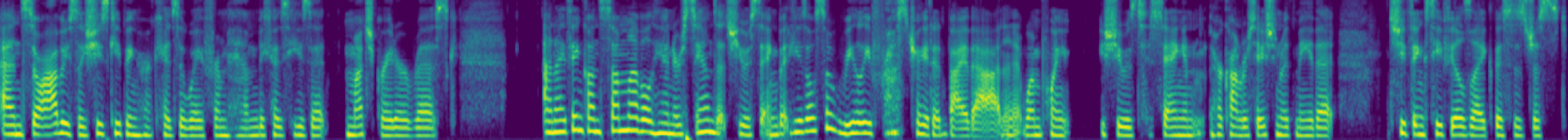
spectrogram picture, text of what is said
And so obviously she's keeping her kids away from him because he's at much greater risk. And I think on some level he understands that she was saying, but he's also really frustrated by that. And at one point she was saying in her conversation with me that she thinks he feels like this is just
